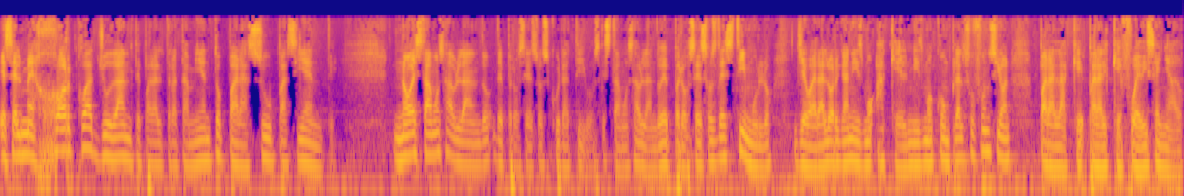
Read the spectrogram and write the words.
es el mejor coayudante para el tratamiento para su paciente. No estamos hablando de procesos curativos, estamos hablando de procesos de estímulo, llevar al organismo a que él mismo cumpla su función para, la que, para el que fue diseñado,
